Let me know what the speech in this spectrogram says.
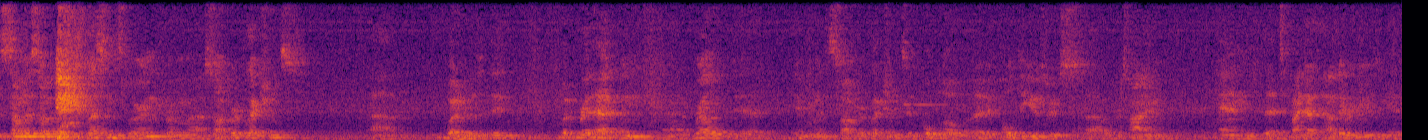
some of, some of this is lessons learned from uh, software collections. Um, What, it- what Red Hat and uh, RHEL uh, implemented software collections, it pulled, all- uh, it pulled the users uh, over time and uh, to find out how they were using it.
